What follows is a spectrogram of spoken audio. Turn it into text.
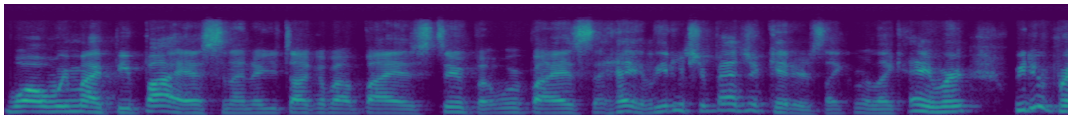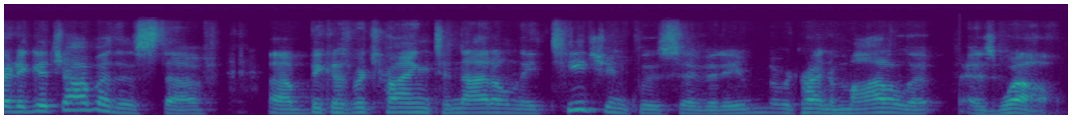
well, we might be biased, and I know you talk about bias too, but we're biased. That, hey, leadership educators, like we're like, hey, we're we do a pretty good job of this stuff um, because we're trying to not only teach inclusivity, but we're trying to model it as well.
